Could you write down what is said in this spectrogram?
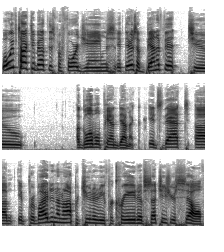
Well we've talked about this before james. If there's a benefit to a global pandemic it's that um, it provided an opportunity for creatives such as yourself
